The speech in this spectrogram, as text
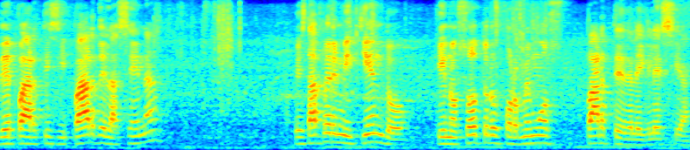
de participar de la cena, está permitiendo que nosotros formemos parte de la iglesia,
